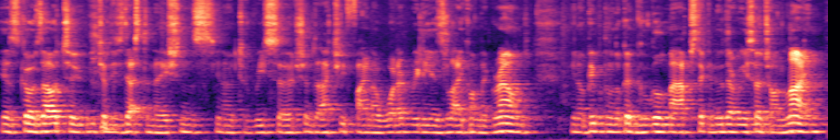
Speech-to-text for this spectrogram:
is goes out to each of these destinations, you know, to research and to actually find out what it really is like on the ground. You know, people can look at Google Maps, they can do their research online,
